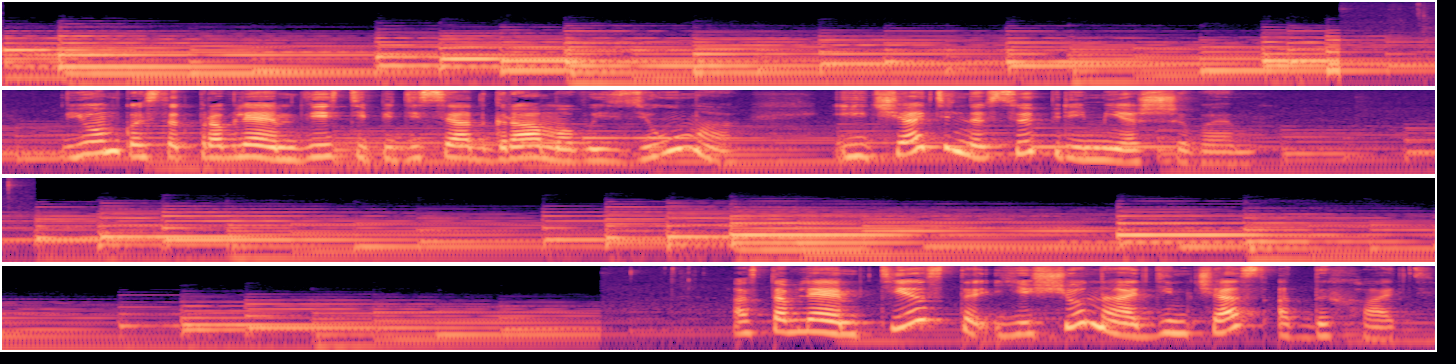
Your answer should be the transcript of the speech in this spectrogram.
В емкость отправляем 250 граммов изюма и тщательно все перемешиваем. Оставляем тесто еще на 1 час отдыхать.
